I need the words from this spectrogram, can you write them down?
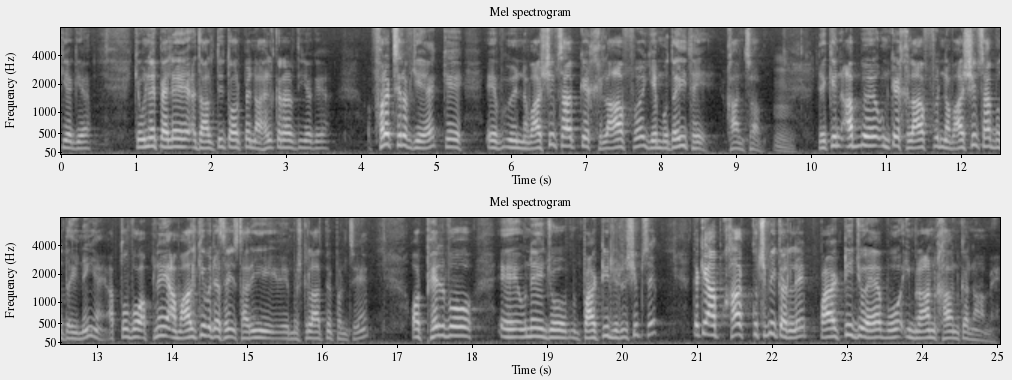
किया गया। कि उन्हें पहले अदालती तौर पर नाहल करार दिया गया। फ़र्क सिर्फ़ ये है कि नवाज़ शरीफ साहब के ख़िलाफ़ ये मुदई थे खान साहब। हम्म। लेकिन अब उनके ख़िलाफ़ नवाज़ शरीफ साहब मुदई नहीं हैं। अब तो वो अपने अमाल की वजह से सारी मुश्किल में फंसे हैं। और फिर वो उन्हें जो पार्टी लीडरशिप से देखिए आप खा कुछ भी कर ले पार्टी जो है वो इमरान खान का नाम है।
